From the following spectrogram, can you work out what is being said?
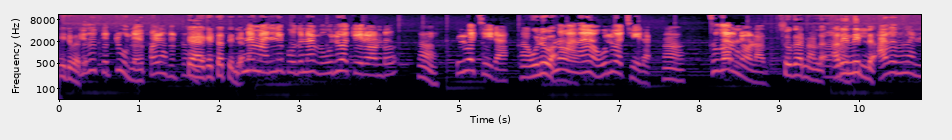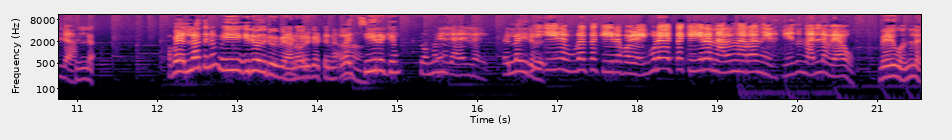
ഇരുപത്. ഇത് കിട്ടൂല എപ്പോഴും കിട്ടത്തില്ല. പിന്നെ മല്ലി പുതിന ഉലുവക്കീര ഉണ്ട്. ഉലുവച്ചീര. ഉലുവ. ഉലുവച്ചീര. ഷുഗറിനുള്ള ആ. അത് ഇന്നില്ല. അതൊന്നുമില്ല ഇല്ല. അപ്പൊ എല്ലാത്തിനും ഈ ഇരുപത് രൂപയാണ് ഒരു കെട്ടിന്. അല്ല. ചീരയ്ക്കും? എല്ലാം ഇരുപത്. കീര ഇവിടത്തെ കീര പോലെ ഇവിടത്തെ കീര നിറ നിറന്നിരിക്കും ഇത് നല്ല വേവും. വേവും അല്ലേ?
